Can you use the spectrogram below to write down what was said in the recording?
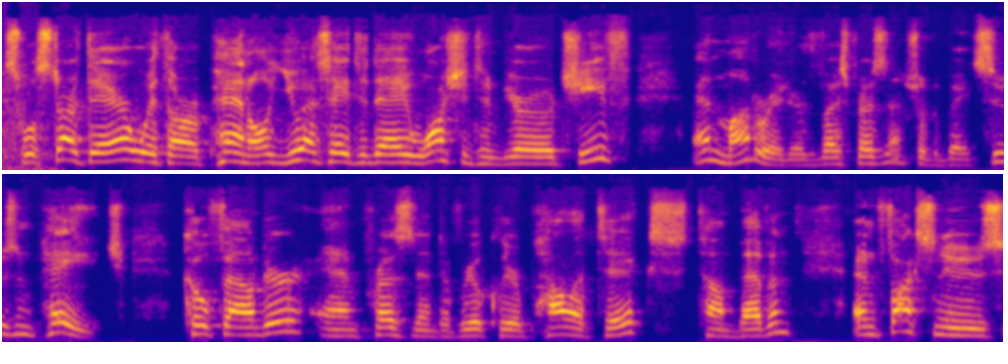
So we'll start there with our panel USA Today Washington Bureau Chief and moderator of the vice presidential debate, Susan Page, co founder and president of Real Clear Politics, Tom Bevan, and Fox News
